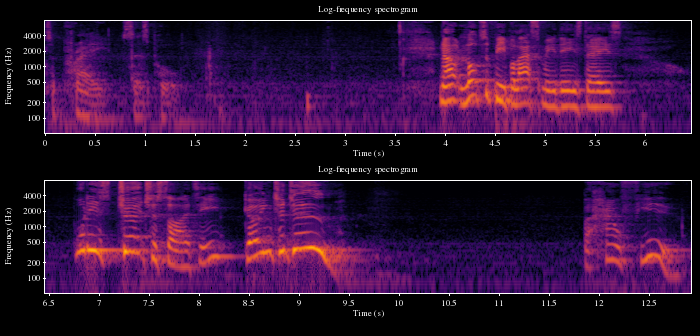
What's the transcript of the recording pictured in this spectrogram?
to pray, says Paul. Now, lots of people ask me these days, what is church society going to do? But how few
